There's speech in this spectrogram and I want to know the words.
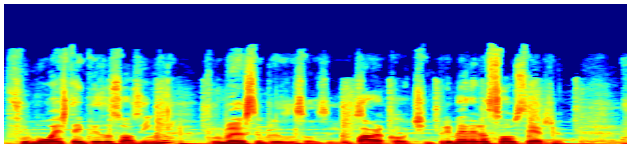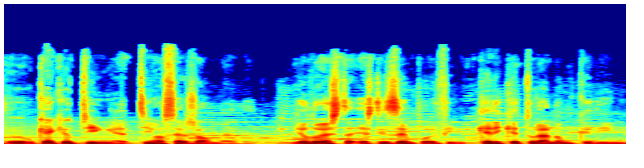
Formou esta empresa sozinho? Formei esta empresa sozinho. O Power Coaching. Primeiro era só o Sérgio. O que é que eu tinha? Tinha o Sérgio Almeida. Eu dou este, este exemplo, enfim, caricaturando um bocadinho.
